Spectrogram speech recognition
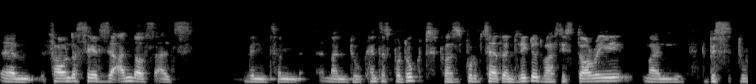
ähm, Founder Sales ist ja anders als wenn so ein, man, du kennst das Produkt, du hast das Produkt selber entwickelt, du hast die Story, man, du bist, du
